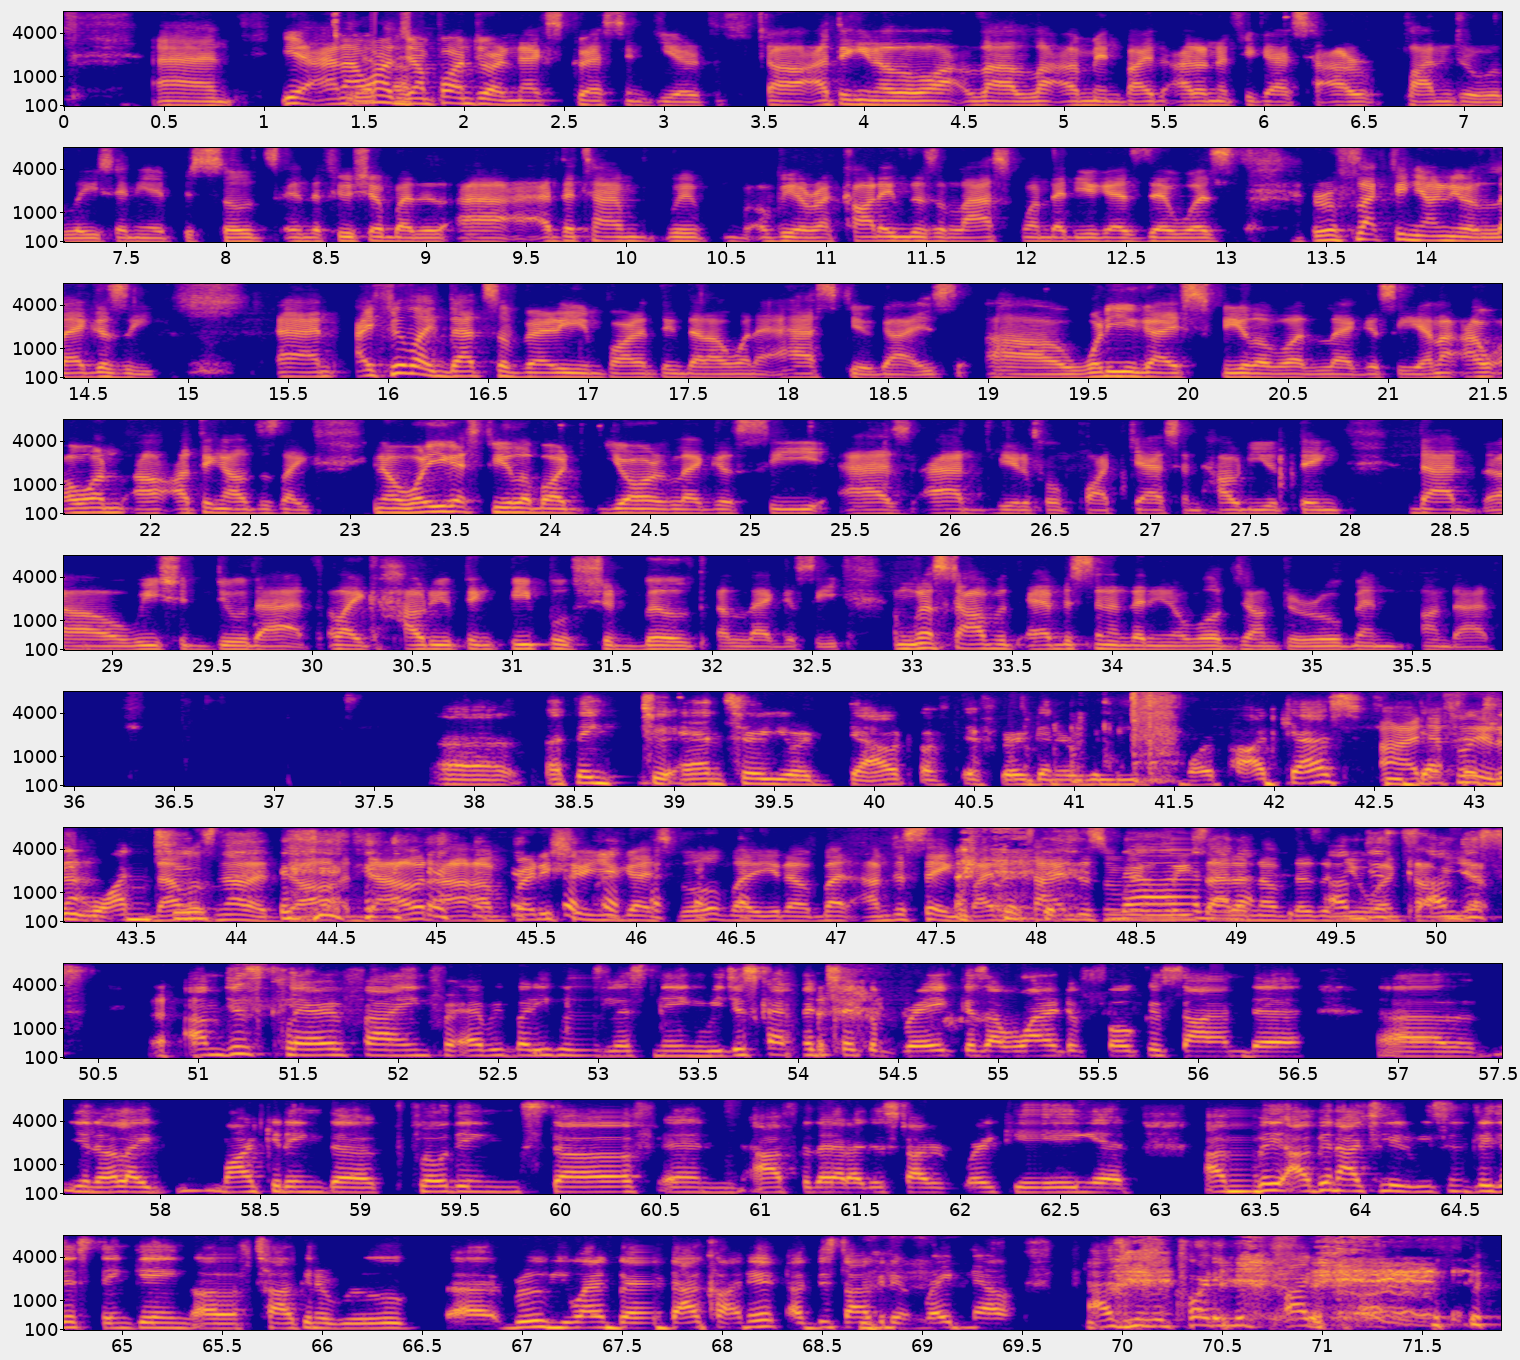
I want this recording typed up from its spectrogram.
And yeah and i want to jump on to our next question here. Uh, i think you know la, la, i mean by i don't know if you guys are planning to release any episodes in the future but uh, at the time we we are recording this the last one that you guys did was reflecting on your legacy. And i feel like that's a very important thing that i want to ask you guys. Uh, what do you guys feel about legacy? And i, I want i think i'll just like you know what do you guys feel about your legacy as at beautiful podcast? And how do you think that uh, we should do that? Like how do you think people should build a legacy? I'm going to start with Ebison and then you know we'll jump to ruben on that Uh, I think to answer your doubt of if we're going to release more podcasts, I definitely, definitely that, want that to. was not a doubt. doubt. I'm pretty sure you guys will, but you know, but I'm just saying by the time this will No, released, no, I don't no. know if there's a I'm new one just, I'm coming up. just, I'm just clarifying for everybody who's listening. We just kind of took a break because I wanted to focus on the, uh, you know, like marketing the clothing stuff, and after that, I just started working. And I've been, I've been actually recently just thinking of talking to Rube. Uh, Rube, you want to go back on it? I'm just talking to him right now as we're recording the podcast.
